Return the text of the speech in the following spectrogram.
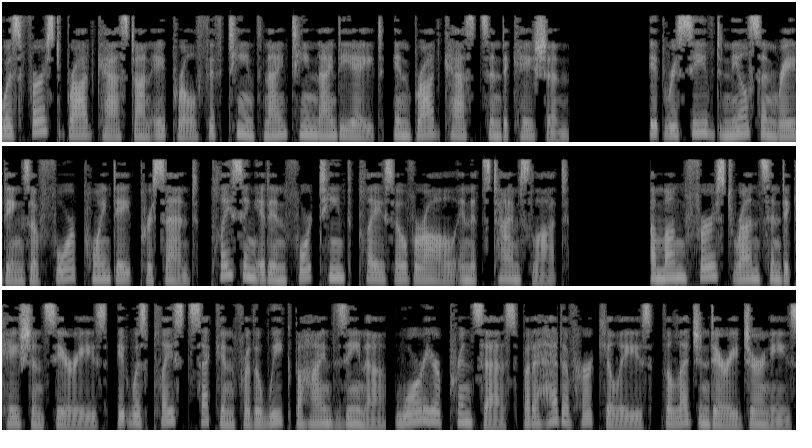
was first broadcast on April 15, 1998, in broadcast syndication. It received Nielsen ratings of 4.8%, placing it in 14th place overall in its timeslot. Among first-run syndication series, it was placed second for the week behind Xena, Warrior Princess but ahead of Hercules, The Legendary Journeys.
